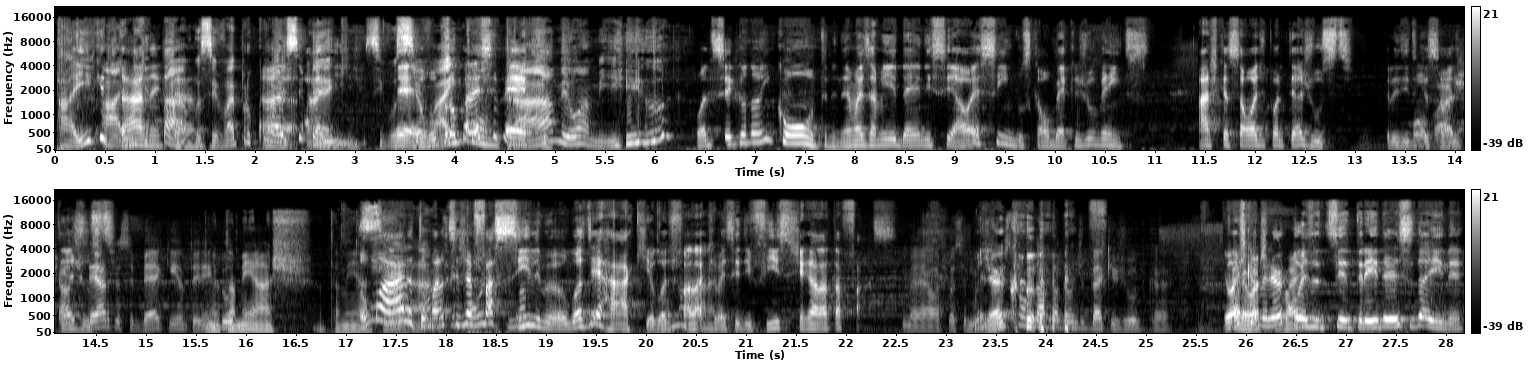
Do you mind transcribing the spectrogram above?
Aí que Aí tá, que né, tá, cara? você vai procurar Ah, esse back. aí- Se você É, eu vou vai procurar esse encontrar, back. meu amigo. Pode ser que eu não encontre, né? Mas a minha ideia inicial é sim buscar o Beck Juventus. Acho que essa odd pode ter ajuste. Acredito Pô, que essa odd tem achar certo ajuste. esse back aí, não tem nem Eu dúvida. também acho. Eu também acho. Tomara, Será? tomara que seja muito facílimo. Eu gosto de errar aqui. Eu gosto de falar que vai ser difícil, chegar lá tá fácil. É, eu acho que vai ser muito Melhor difícil não dar padrão de back Juve, cara. Eu Cara, acho eu que a acho que melhor vai- coisa de ser trader é isso daí, né?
